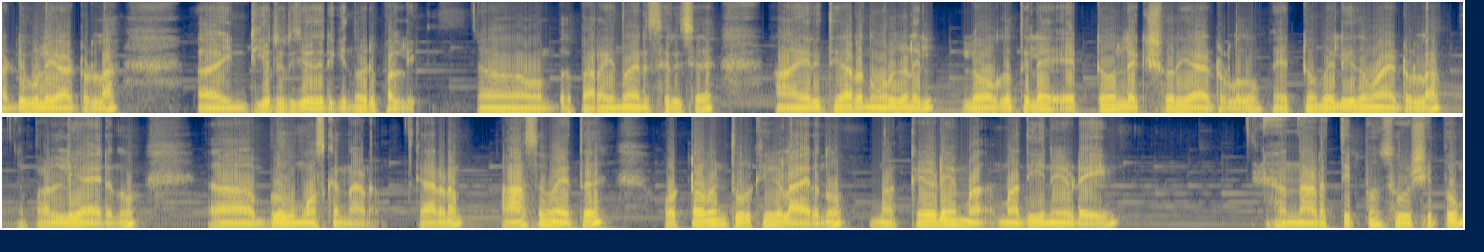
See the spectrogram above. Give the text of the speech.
അടിപൊളിയായിട്ടുള്ള ഇന്റീരിയർ ചെയ്തിരിക്കുന്ന ഒരു പള്ളി. പറയുന്നതനുസരിച്ച് ആയിരത്തി അറുന്നൂറുകളിൽ ലോകത്തിലെ ഏറ്റവും ലക്ഷറി ആയിട്ടുള്ളതും ഏറ്റവും വലിയതുമായിട്ടുള്ള പള്ളിയായിരുന്നു ബ്ലൂ മോസ്ക് എന്നാണ്. കാരണം ആ സമയത്ത് ഒട്ടോമൻ തുർക്കികളായിരുന്നു മക്കയുടെയും മദീനയുടെയും നടത്തിപ്പും സൂക്ഷിപ്പും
